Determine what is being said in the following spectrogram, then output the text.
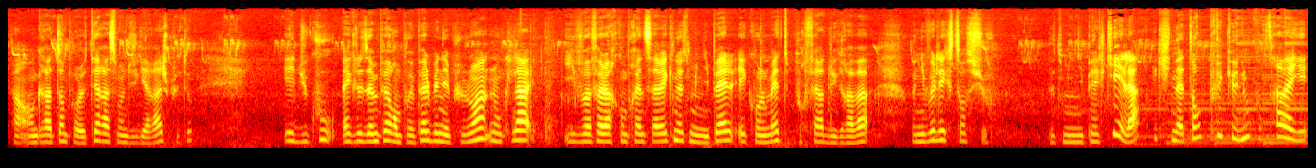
Enfin en grattant pour le terrassement du garage plutôt. Et du coup, avec le dumper, on pouvait pas le béner plus loin. Donc là, il va falloir qu'on prenne ça avec notre mini-pelle et qu'on le mette pour faire du gravat au niveau de l'extension notre mini-pelle qui est là et qui n'attend plus que nous pour travailler.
